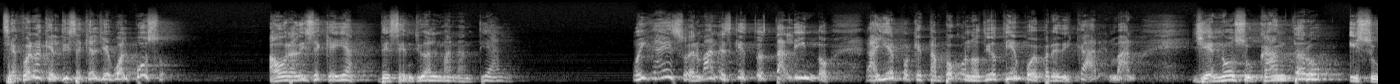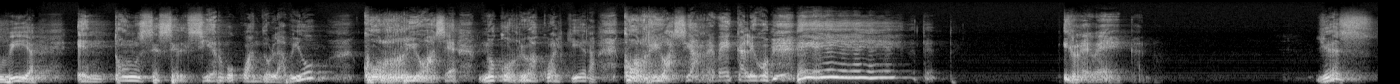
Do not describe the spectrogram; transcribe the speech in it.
¿Se acuerda que él dice que él llegó al pozo? Ahora dice que ella descendió al manantial. Oiga eso, hermano, es que esto está lindo. Ayer porque tampoco nos dio tiempo de predicar, hermano. Llenó su cántaro y subía. Entonces el siervo cuando la vio, corrió hacia, no corrió a cualquiera, corrió hacia Rebeca, le dijo, ey, ey, ey, ey, detente. Y Rebeca. Yes,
